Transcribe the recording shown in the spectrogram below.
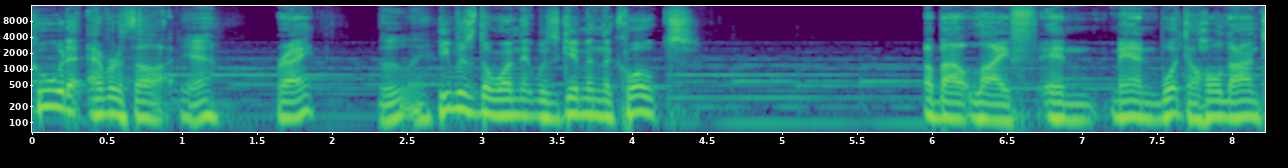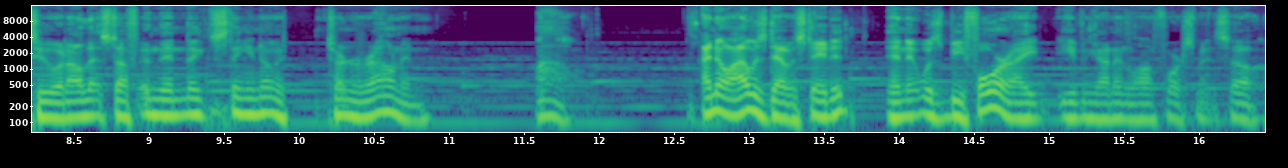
who would have ever thought, Yeah, right? absolutely. He was the one that was given the quotes about life and man, what to hold on to and all that stuff. And then next thing you know, it turned around and wow. I know I was devastated, and it was before I even got in law enforcement. So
